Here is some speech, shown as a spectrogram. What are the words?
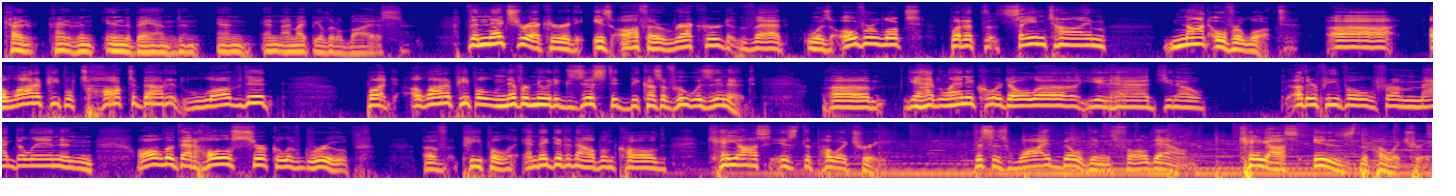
kind of, kind of in, in the band and, and, and I might be a little biased. The next record is off a record that was overlooked, but at the same time, not overlooked. Uh, a lot of people talked about it, loved it, but a lot of people never knew it existed because of who was in it. Um, you had Lanny Cordola, you had, you know, other people from Magdallan and all of that whole circle of group of people, and they did an album called Chaos is the Poetry. This is why buildings fall down. Chaos is the poetry.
